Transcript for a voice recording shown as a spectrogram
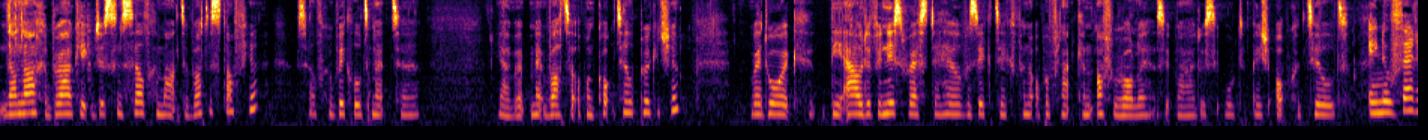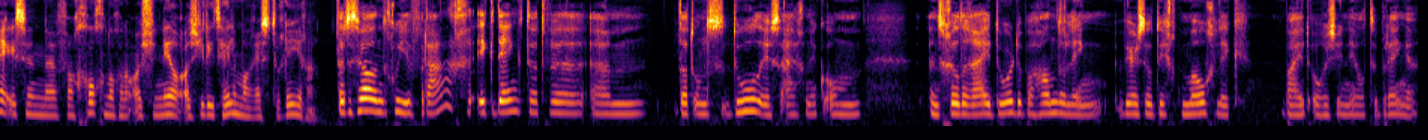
daarna gebruik ik dus een zelfgemaakte wattenstafje. Zelf gewikkeld met, uh, ja, met watten op een cocktailpukketje waardoor ik die oude vernisresten heel voorzichtig van de oppervlak kan afrollen. Als het ware. Dus het wordt een beetje opgetild. In hoeverre is een uh, Van Gogh nog een origineel als jullie het helemaal restaureren? Dat is wel een goede vraag. Ik denk dat, we, um, dat ons doel is eigenlijk om een schilderij door de behandeling... weer zo dicht mogelijk bij het origineel te brengen.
